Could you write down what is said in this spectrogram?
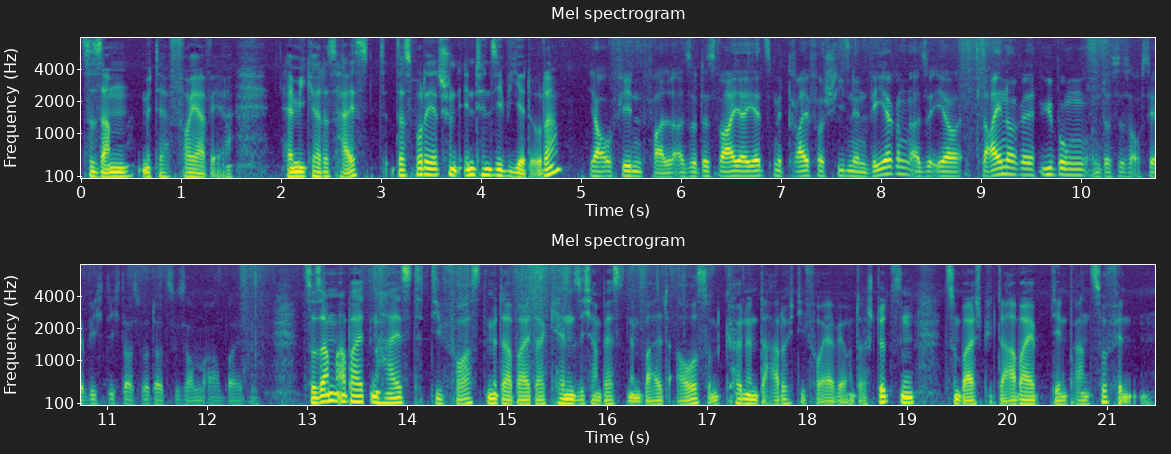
zusammen mit der Feuerwehr. Herr Mika, das heißt, das wurde jetzt schon intensiviert, oder? Ja, auf jeden Fall. Also das war ja jetzt mit drei verschiedenen Wehren, also eher kleinere Übungen und das ist auch sehr wichtig, dass wir da zusammenarbeiten. Zusammenarbeiten heißt, die Forstmitarbeiter kennen sich am besten im Wald aus und können dadurch die Feuerwehr unterstützen, zum Beispiel dabei, den Brand zu finden.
